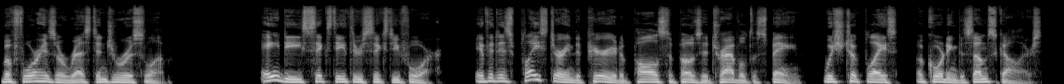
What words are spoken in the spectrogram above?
before his arrest in Jerusalem. AD 60 through 64, if it is placed during the period of Paul's supposed travel to Spain, which took place, according to some scholars,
